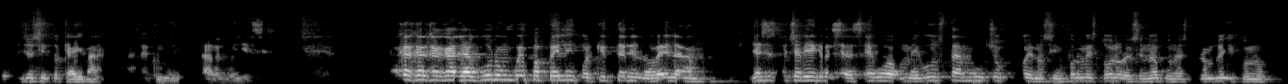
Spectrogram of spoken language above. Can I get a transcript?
Entonces yo siento que ahí va a ser como diputado el güey ese. Le auguro un buen papel en cualquier telenovela. Ya se escucha bien, gracias. Evo, me gusta mucho que nos informes todo lo relacionado con nuestro hombre y con,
